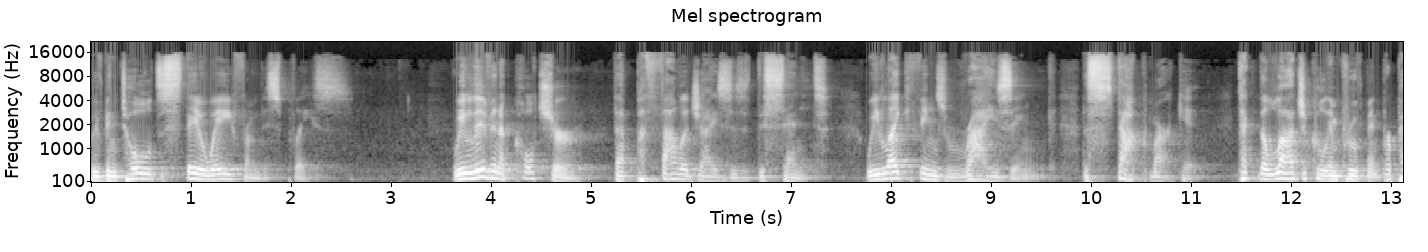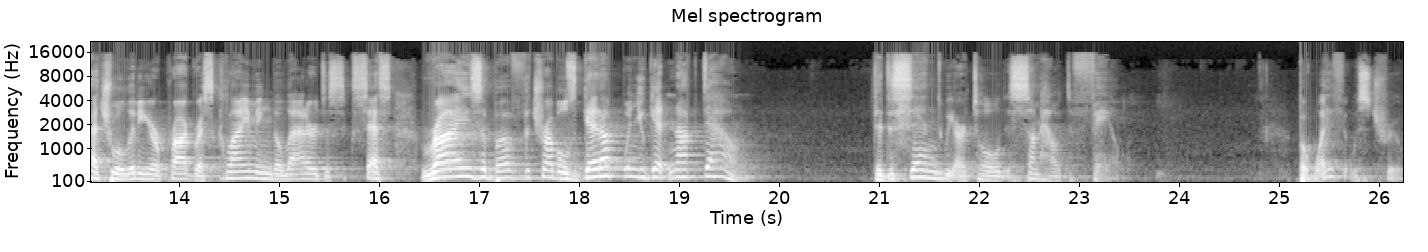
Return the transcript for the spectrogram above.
we've been told to stay away from this place. We live in a culture that pathologizes descent. We like things rising, the stock market, technological improvement, perpetual linear progress, climbing the ladder to success. Rise above the troubles. Get up when you get knocked down. To descend, we are told, is somehow to fail. But what if it was true,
